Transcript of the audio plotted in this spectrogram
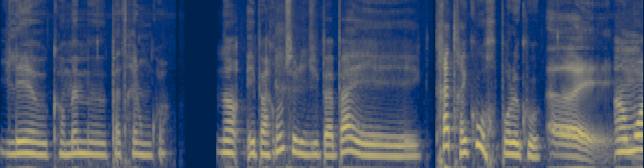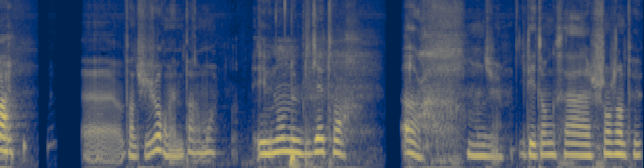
il est euh, quand même pas très long, quoi. non, et par contre, celui du papa est très très court pour le coup. Un mois. Euh, 28 jours, même pas un mois. Et non obligatoire. Oh, mon dieu, il est temps que ça change un peu.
